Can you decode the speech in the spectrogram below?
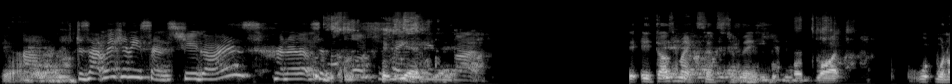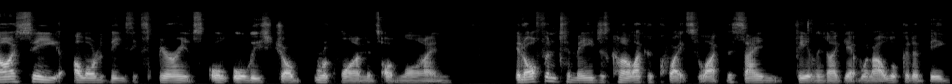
Yeah. Um, does that make any sense to you guys? I know that's a lot to take Yeah. in, but it, it does make sense to me like w- when I see a lot of these experience all, all these job requirements online, it often to me just kind of like equates to like the same feeling I get when I look at a big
